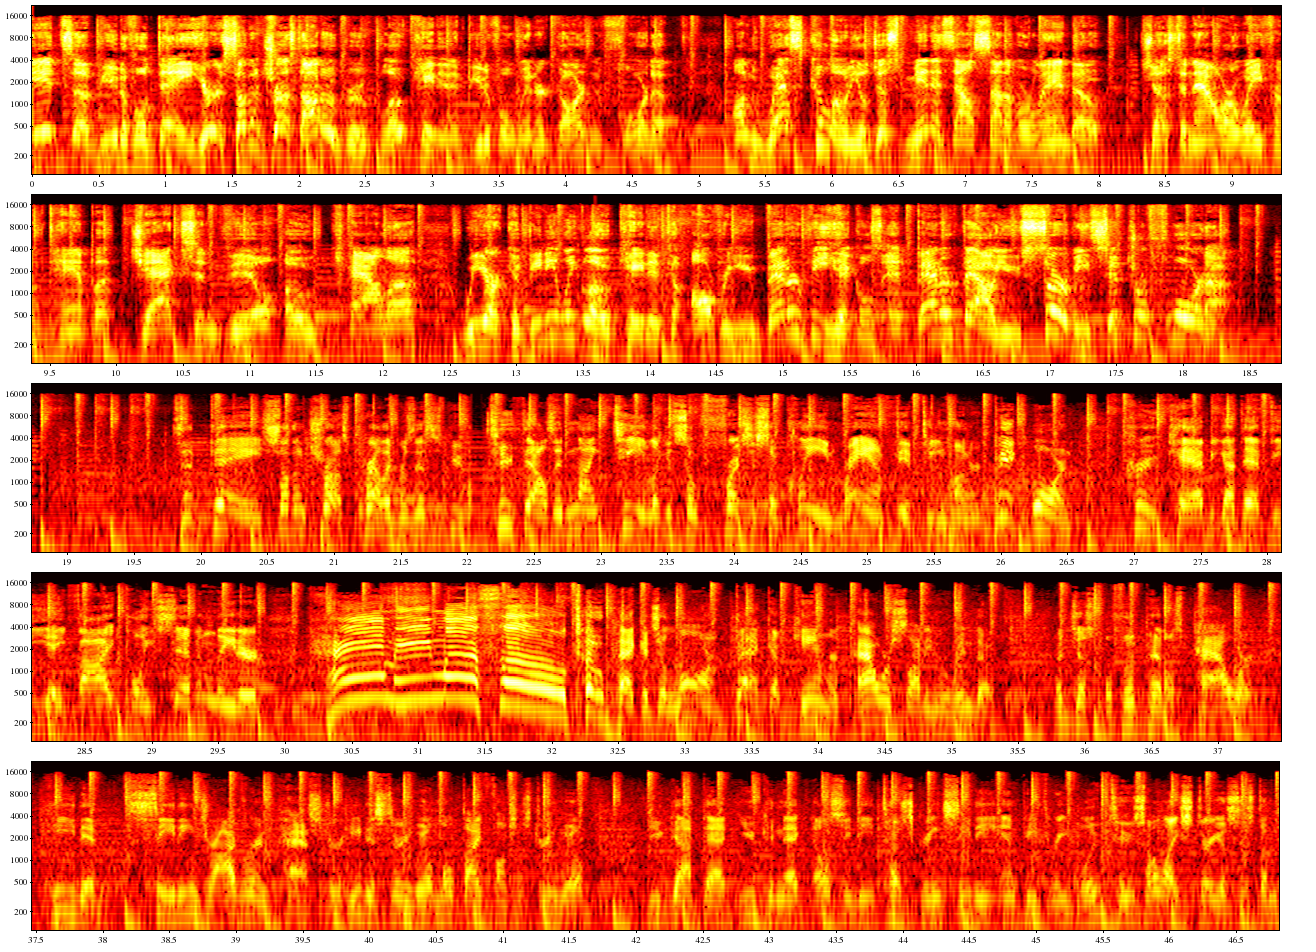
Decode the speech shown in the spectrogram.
It's a beautiful day here at Southern Trust Auto Group, located in beautiful Winter Garden, Florida, on West Colonial, just minutes outside of Orlando, just an hour away from Tampa, Jacksonville, Ocala. We are conveniently located to offer you better vehicles at better value, serving Central Florida. Today, Southern Trust proudly presents this beautiful 2019, looking so fresh and so clean, Ram 1500 Big Horn crew cab. You got that V8 5.7 liter Hemi muscle tow package, alarm, backup camera, power sliding rear window, adjustable foot pedals, power, heated seating, driver and passenger, heated steering wheel, multifunctional steering wheel. You got that Uconnect LCD touchscreen CD MP3 Bluetooth satellite stereo system.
